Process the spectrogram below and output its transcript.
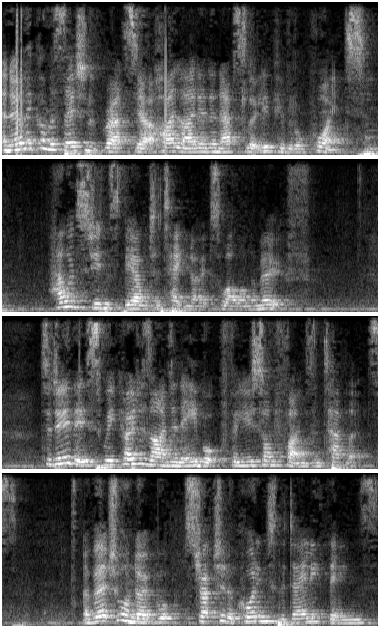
An early conversation with Grazia highlighted an absolutely pivotal point. How would students be able to take notes while on the move? To do this, we co-designed an e-book for use on phones and tablets. A virtual notebook structured according to the daily themes,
